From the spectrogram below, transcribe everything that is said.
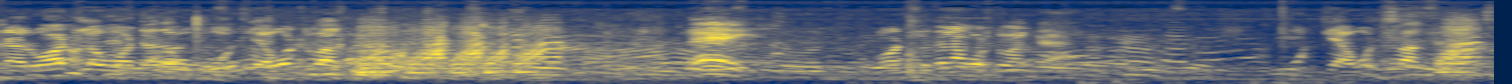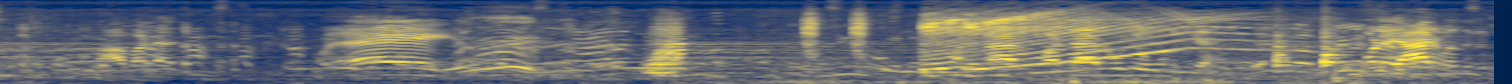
நான் ரோட்ல ஓட்டாத? உங்க வீட்டுல ஓட்டுவாங்க. ஏய் தானே ஓட்டுவாங்க. வீட்டுல ஓட்டுவாங்க. அவன ஏய். கூட முடிக்க கூட யார் வந்துருக்கு?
